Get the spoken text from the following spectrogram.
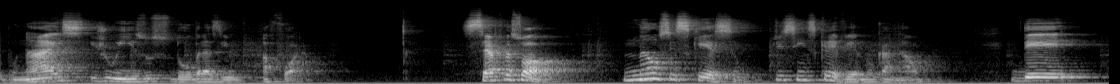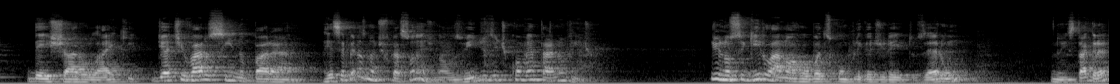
tribunais e juízos do Brasil afora. Certo, pessoal? Não se esqueçam de se inscrever no canal, de deixar o like, de ativar o sino para receber as notificações de novos vídeos e de comentar no vídeo. De nos seguir lá no arroba descomplicadireito01 no Instagram,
